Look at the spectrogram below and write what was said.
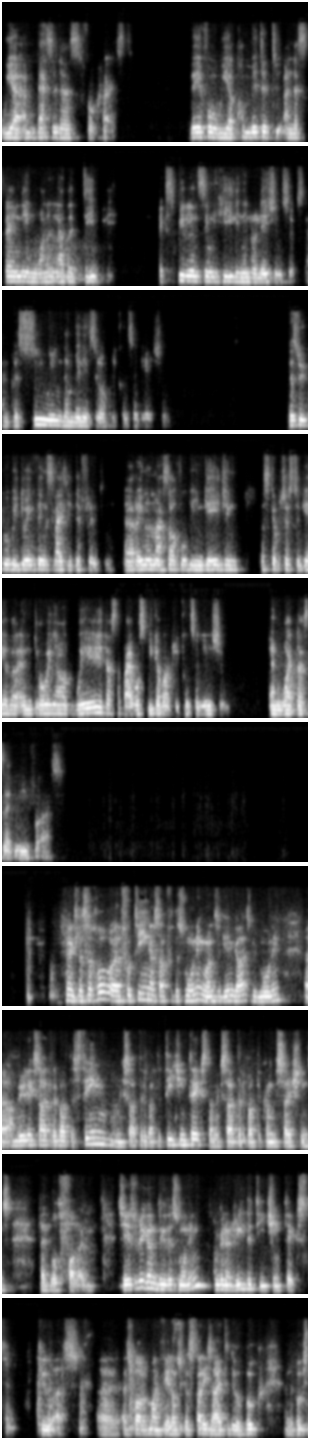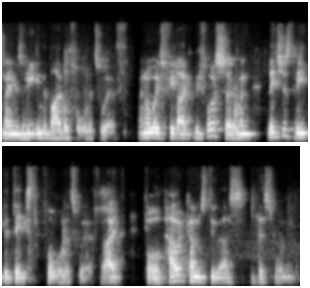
we are ambassadors for Christ. Therefore, we are committed to understanding one another deeply, experiencing healing in relationships, and pursuing the ministry of reconciliation. This week, we'll be doing things slightly differently. Uh, Rain and myself will be engaging the scriptures together and drawing out where does the Bible speak about reconciliation and what does that mean for us. Thanks, Lesego, uh, for teeing us up for this morning. Once again, guys, good morning. Uh, I'm really excited about this theme. I'm excited about the teaching text. I'm excited about the conversations that will follow. So, here's what we're going to do this morning. I'm going to read the teaching text to us. Uh, as part of my theological studies, I had to do a book, and the book's name is Reading the Bible for All It's Worth. And I always feel like before a sermon, let's just read the text for all it's worth, right? For how it comes to us this morning.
